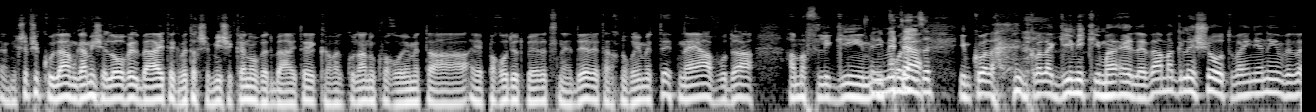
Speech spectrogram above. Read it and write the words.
אני חושב שכולם, גם מי שלא עובד בהייטק, בטח שמי שכן עובד בהייטק, אבל כולנו כבר רואים את הפרודיות בארץ נהדרת, אנחנו רואים את, תנאי העבודה המפליגים, אני עם כל, מתה על זה. עם, כל, עם כל הגימיקים האלה, והמגלשות, והעניינים וזה.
